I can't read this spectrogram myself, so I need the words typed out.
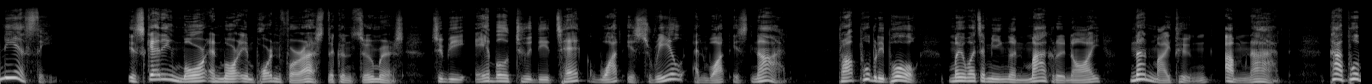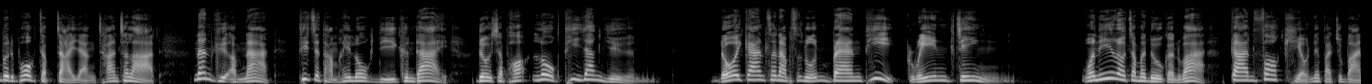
เนี่ยสิ It's getting more and more important for us, the consumers, to be able to detect what is real and what is not. เพราะผู้บริโภคไม่ว่าจะมีเงินมากหรือน้อย นั่นหมายถึงอำนาจ ถ้าผู้บริโภคจับจ่ายอย่างชาญฉลาด นั่นคืออำนาจที่จะทำให้โลกดีขึ้นได้ โดยเฉพาะโลกที่ยั่งยืน โดยการสนับสนุนแบรนด์ที่ green จริง วันนี้เราจะมาดูกันว่าการฟอกเขียวในปัจจุบัน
